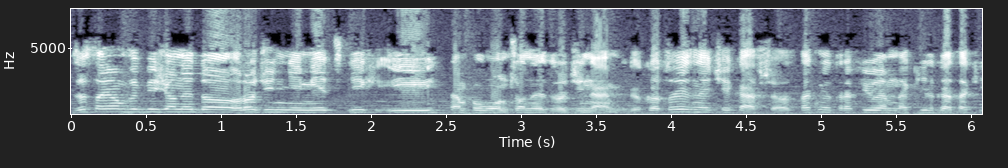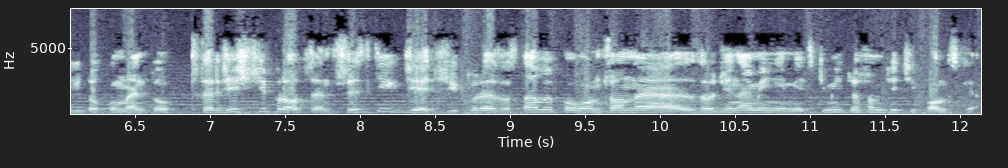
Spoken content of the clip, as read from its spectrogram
zostają wywiezione do rodzin niemieckich i tam połączone z rodzinami. Tylko co jest najciekawsze, ostatnio trafiłem na kilka takich dokumentów. 40% wszystkich dzieci, które zostały połączone z rodzinami niemieckimi, to są dzieci polskie.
